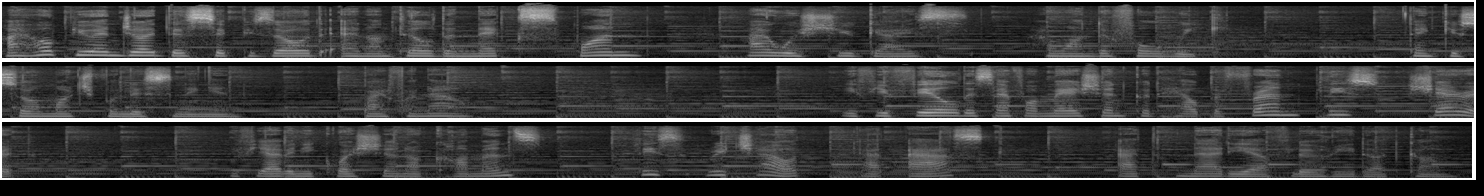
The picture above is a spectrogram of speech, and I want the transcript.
I hope you enjoyed this episode, and until the next one, I wish you guys a wonderful week. Thank you so much for listening in. Bye for now. If you feel this information could help a friend, please share it. If you have any question or comments, please reach out at ask at nadiafleury.com.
